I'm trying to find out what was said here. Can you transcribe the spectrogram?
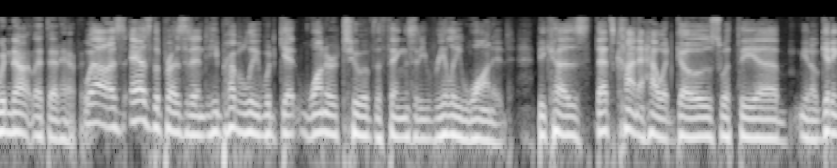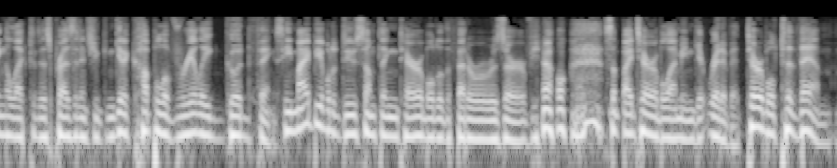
would not let that happen. Well, as as the president, he probably would get one or two of the things that he really wanted because that's kind of how it goes with the uh, you know getting elected as president. You can get a couple of really good things. He might be able to do something terrible to the Federal Reserve. You know, so by terrible I mean get rid of it. Terrible to them.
